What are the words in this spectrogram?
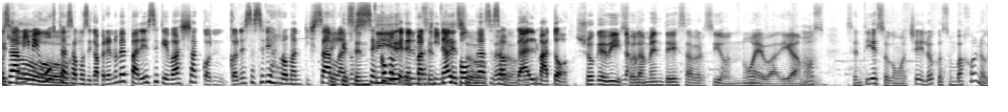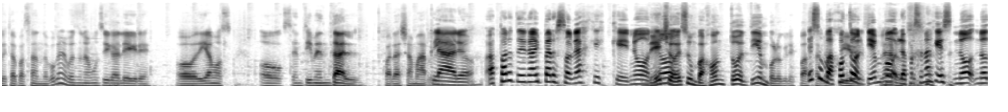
que sea, a mí me gusta esa música, pero no me parece que vaya con, con esas series romantizarla. Es que no sé, es sentí- como que en el que sentí marginal eso, pongas claro, esa, es al que- mató. Yo que vi No. solamente esa versión nueva, digamos, Mm. sentí eso como, che, loco, es un bajón lo que está pasando. ¿Por qué me pones una música alegre? O, digamos, o sentimental, para llamarle. Claro. Aparte, no hay personajes que no. de no- hecho, es un bajón todo el tiempo lo que les pasa. Es un bajón todo el tiempo. claro. Los personajes no, no,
